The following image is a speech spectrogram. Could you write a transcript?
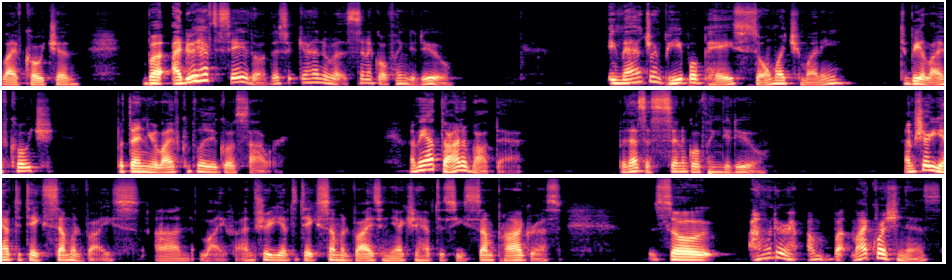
life coaches. But I do have to say though, this is kind of a cynical thing to do. imagine people pay so much money to be a life coach, but then your life completely goes sour. I mean, I thought about that, but that's a cynical thing to do. I'm sure you have to take some advice on life. I'm sure you have to take some advice and you actually have to see some progress. So I wonder, um, but my question is,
